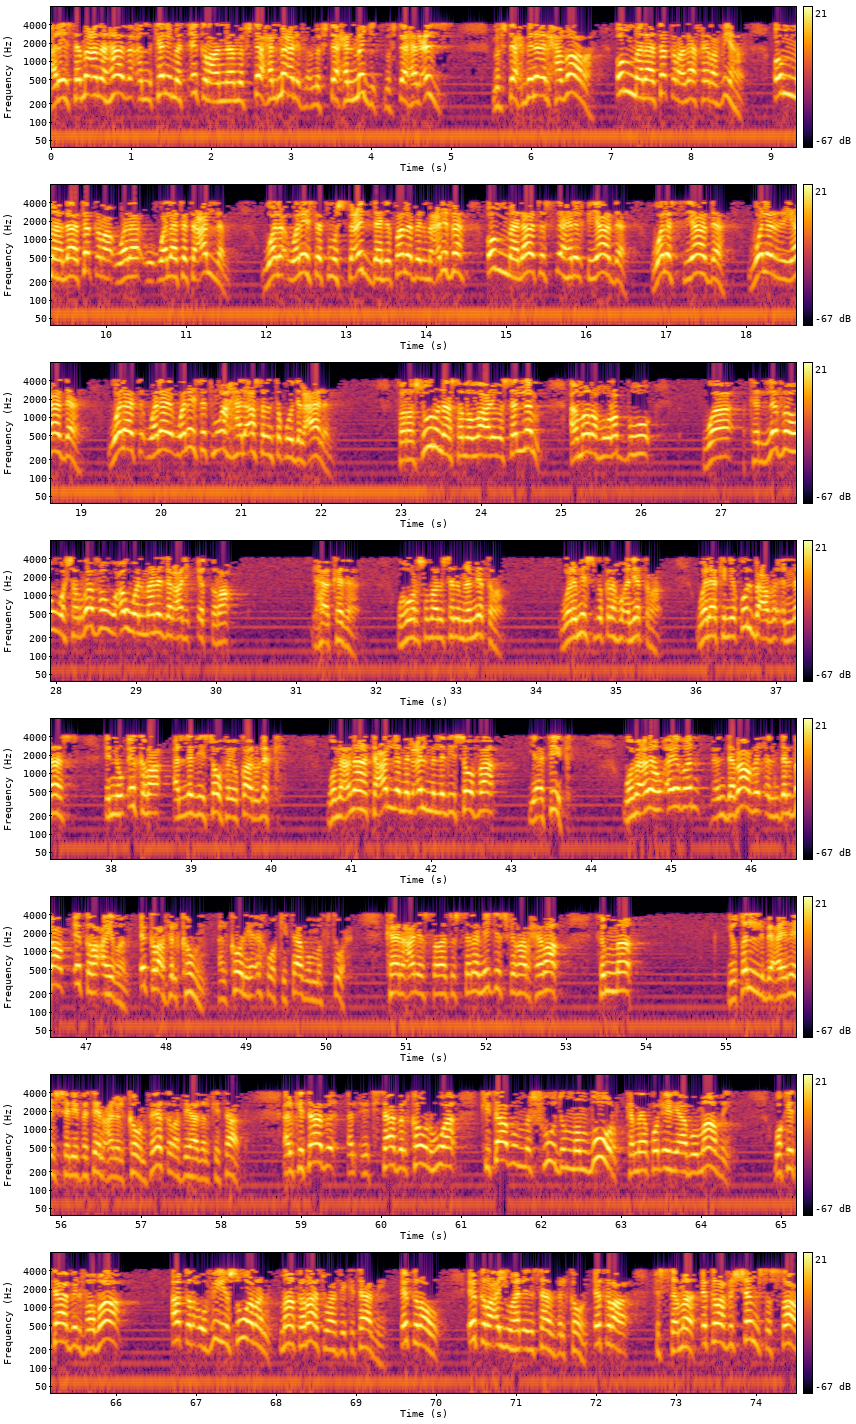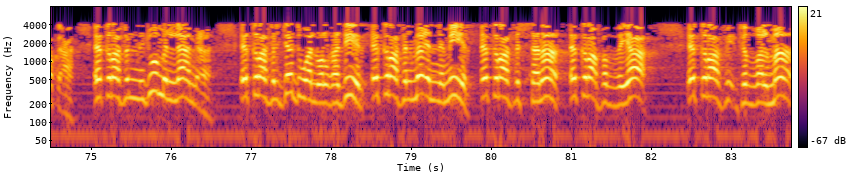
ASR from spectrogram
أليس معنى هذا أن كلمة اقرأ أنها مفتاح المعرفة مفتاح المجد مفتاح العز؟ مفتاح بناء الحضارة. أمة لا تقرأ لا خير فيها. أمة لا تقرأ ولا, ولا تتعلم ولا وليست مستعدة لطلب المعرفة. أمة لا تستاهل القيادة ولا السيادة ولا الريادة ولا, ولا وليست مؤهلة أصلا تقود العالم. فرسولنا صلى الله عليه وسلم أمره ربه وكلفه وشرفه وأول ما نزل عليه اقرأ. هكذا. وهو صلى الله عليه وسلم لم يقرأ. ولم يسبق له أن يقرأ. ولكن يقول بعض الناس إنه اقرأ الذي سوف يقال لك. ومعناها تعلم العلم الذي سوف يأتيك. ومعناه أيضا عند بعض عند البعض اقرأ أيضا. اقرأ في الكون. الكون يا إخوة كتاب مفتوح. كان عليه الصلاة والسلام يجلس في غار حراء ثم يطل بعينيه الشريفتين على الكون فيقرأ في هذا الكتاب. الكتاب كتاب الكون هو كتاب مشهود منظور كما يقول إلي أبو ماضي وكتاب الفضاء. أقرأ فيه صورا ما قرأتها في كتابي. اقرأوا اقرأ أيها الإنسان في الكون. اقرأ في السماء. اقرأ في الشمس الساطعة. اقرأ في النجوم اللامعة. اقرأ في الجدول والغدير. اقرأ في الماء النمير. اقرأ في السناء اقرأ في الضياء. اقرأ في, في الظلماء.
